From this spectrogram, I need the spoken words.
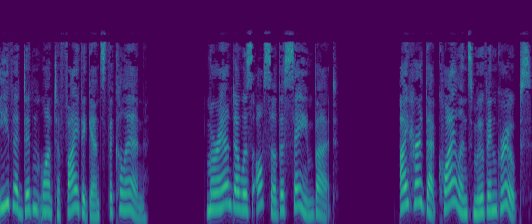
Eva didn't want to fight against the Qilin. Miranda was also the same but. I heard that Qilins move in groups.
